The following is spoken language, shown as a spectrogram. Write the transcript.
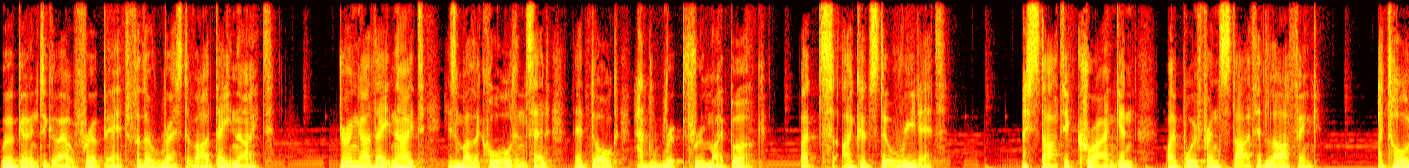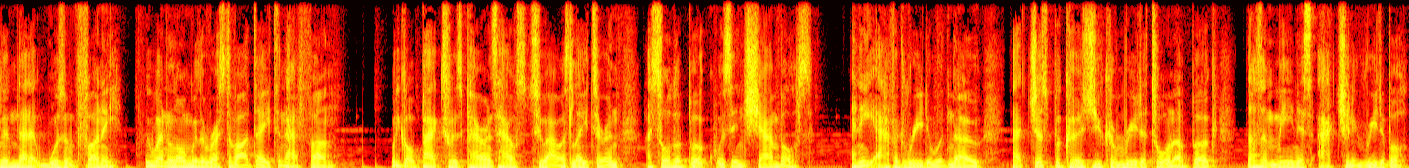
we were going to go out for a bit for the rest of our date night. During our date night, his mother called and said their dog had ripped through my book, but I could still read it. I started crying and my boyfriend started laughing. I told him that it wasn't funny. We went along with the rest of our date and had fun. We got back to his parents' house two hours later and I saw the book was in shambles. Any avid reader would know that just because you can read a torn up book doesn't mean it's actually readable.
